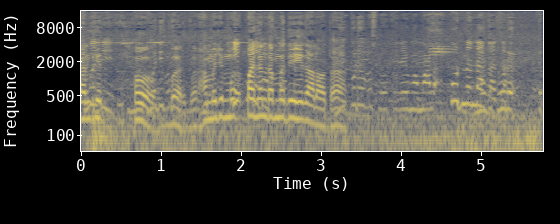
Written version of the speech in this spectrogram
कारण की मध्ये. हो मध्ये बर बर. हा म्हणजे मी म- पुढं पहिल्यांदा बसलो. मध्ये हे झाला होता. मी पुढे बसलो होते तेव्हा मला पूर्ण माझं नका थोडं ते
